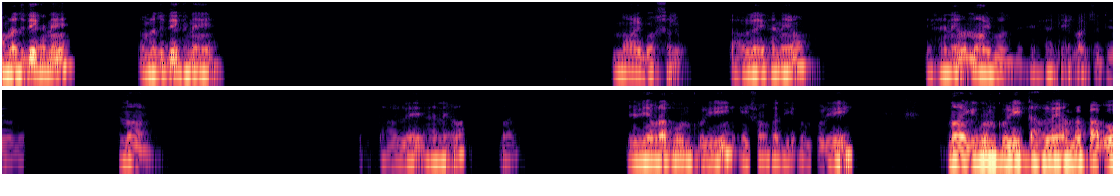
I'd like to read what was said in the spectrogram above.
আমরা যদি এখানে, আমরা যদি এখানে নয় বসে তাহলে এখানেও এখানেও নয় বসবে, এখানে বসাতে হবে। নয়। তাহলে এখানেও যদি আমরা গুণ করি, এই সংখ্যা দিয়ে গুণ করি, নয়কে গুণ করি, তাহলে আমরা পাবো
